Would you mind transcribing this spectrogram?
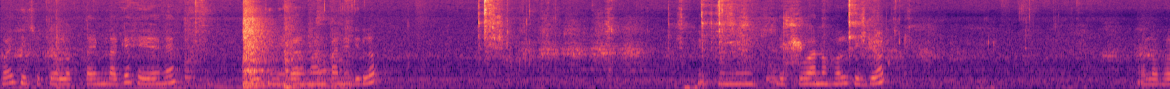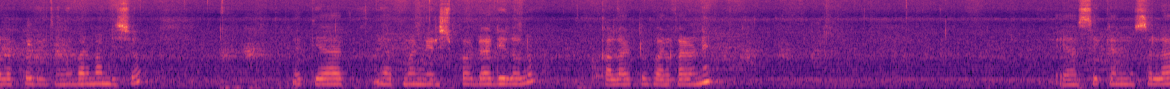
হয়, সিজোতে অলপ টাইম লাগে, সেয়েহে দুই তিনিবাৰমান পানী দিলোঁ। সেইখিনি দেখুওৱা নহ'ল ভিডিঅ'ত। অলপ অলপকৈ দুই তিনিবাৰমান দিছোঁ। এতিয়া ইয়াত মই মিৰ্চ পাউডাৰ দি ল'লোঁ, কালাৰটো হোৱাৰ কাৰণে। এয়া চিকেন মছলা।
